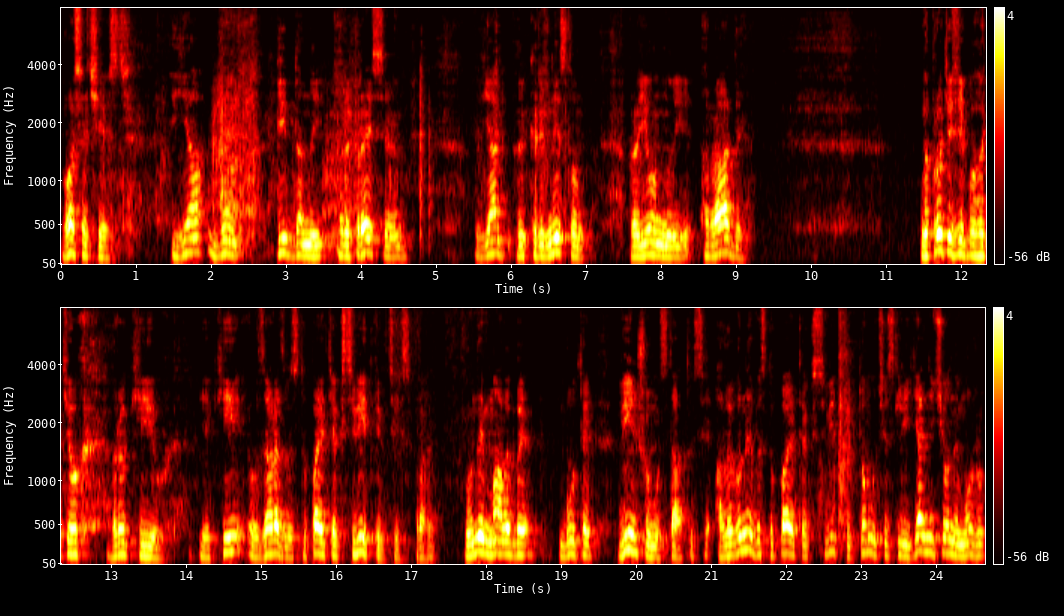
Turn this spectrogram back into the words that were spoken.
Ваша честь, я був підданий репресіям Я- керівництвом районної ради на протязі багатьох років, які зараз виступають як свідки в цій справі. Вони мали би бути в іншому статусі, але вони виступають як свідки, в тому числі я нічого не можу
